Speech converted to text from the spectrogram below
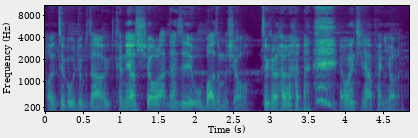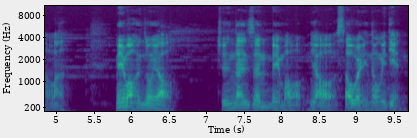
哦，这个我就不知道，肯定要修了，但是我不知道怎么修，这个 要问其他朋友了，好吗？眉毛很重要，就是男生眉毛要稍微浓一点，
